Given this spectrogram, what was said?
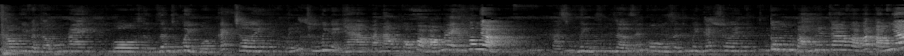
sau khi vận động hôm nay, cô hướng dẫn chúng mình một cách chơi đấy chúng mình ở nhà, bạn nào cũng có quả bóng này, đúng không nhỉ? Và chúng mình bây giờ sẽ cô hướng dẫn chúng mình cách chơi tung bóng lên cao và bắt bóng nhá.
